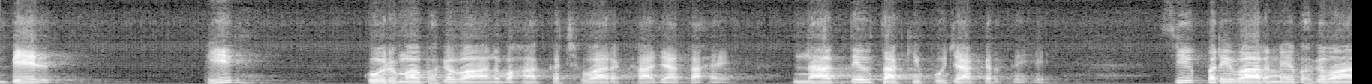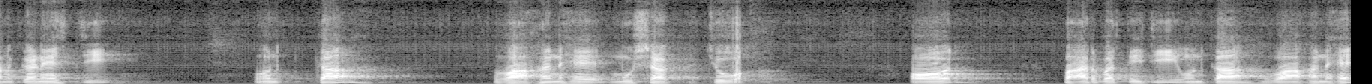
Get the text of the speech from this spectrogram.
बेल, फिर कूर्मा भगवान वहाँ कछुआ रखा जाता है, नाग देवता की पूजा करते हैं। शिव परिवार में भगवान गणेश जी, उनका वाहन है मूषक, चूहा, और पार्वती जी, उनका वाहन है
